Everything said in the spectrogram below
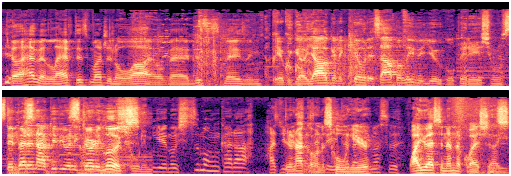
Yo, I haven't laughed this much in a while, man. This is amazing. Here we go. Y'all gonna kill this. I believe in you. They better not give you any dirty looks. They're not going to school here. Why are you asking them the questions?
